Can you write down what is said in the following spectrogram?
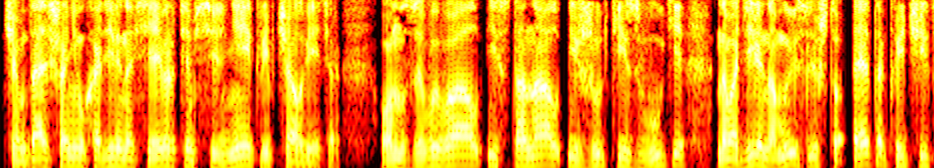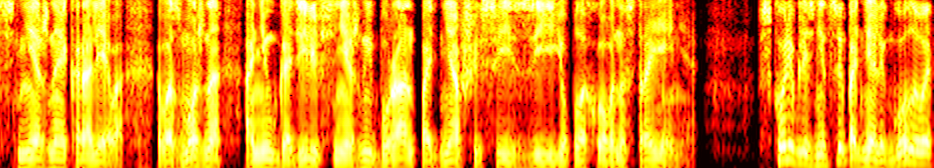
чем дальше они уходили на север, тем сильнее крепчал ветер. Он завывал и стонал, и жуткие звуки наводили на мысль, что это кричит снежная королева. Возможно, они угодили в снежный буран, поднявшийся из-за ее плохого настроения. Вскоре близнецы подняли головы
